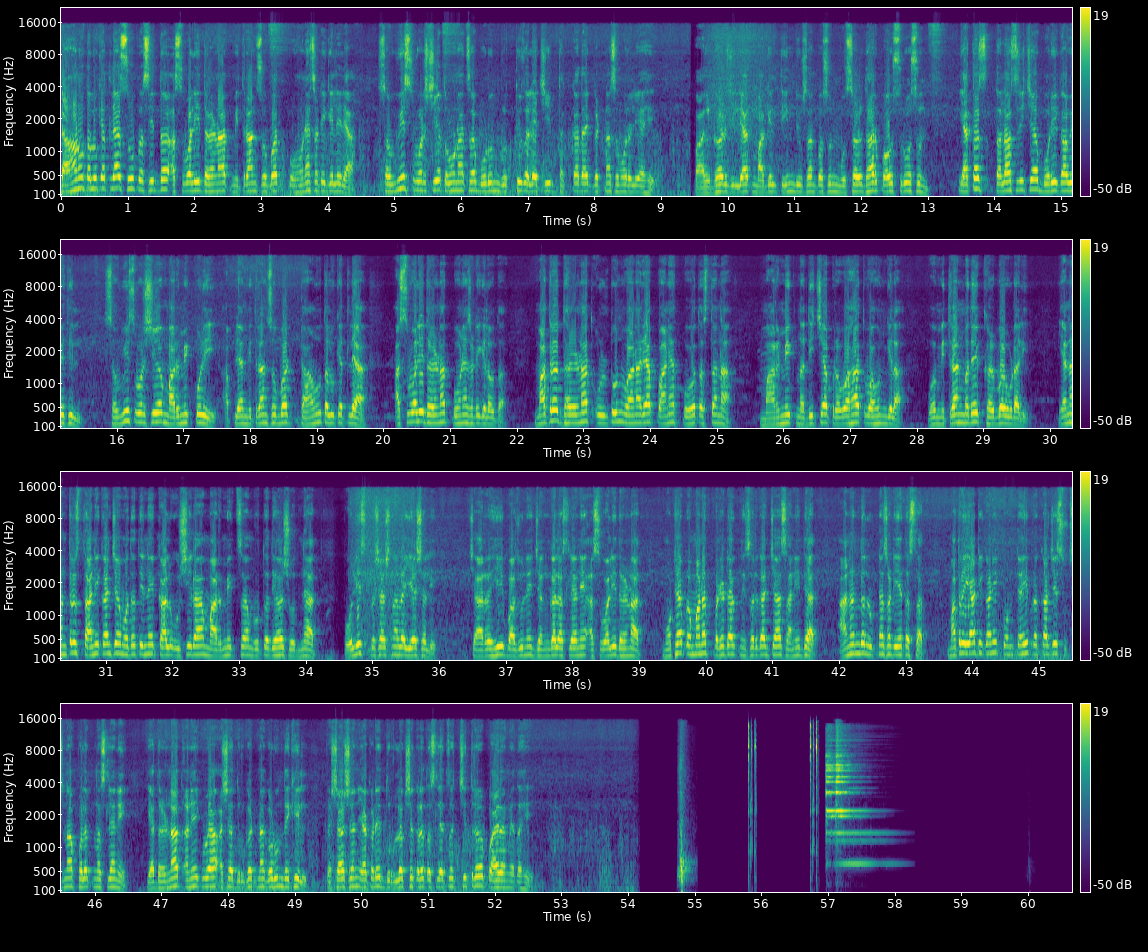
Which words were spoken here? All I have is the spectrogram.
डहाणू तालुक्यातल्या सुप्रसिद्ध अस्वाली धरणात मित्रांसोबत पोहण्यासाठी गेलेल्या सव्वीस वर्षीय तरुणाचा बुडून मृत्यू झाल्याची धक्कादायक घटना समोर आली आहे. पालघर जिल्ह्यात मागील तीन दिवसांपासून मुसळधार पाऊस सुरू असून यातच तलासरीच्या बोरीगाव येथील सव्वीस वर्षीय मार्मिक कोळी आपल्या मित्रांसोबत डहाणू तालुक्यातल्या अस्वाली धरणात पोहण्यासाठी गेला होता. मात्र धरणात उलटून वाहणाऱ्या पाण्यात पोहत असताना मार्मिक नदीच्या प्रवाहात वाहून गेला व मित्रांमध्ये खळबळ उडाली. यानंतर स्थानिकांच्या मदतीने काल उशिरा मार्मिकचा मृतदेह शोधण्यात पोलीस प्रशासनाला यश आले. चारही बाजूने जंगल असल्याने अस्वाली धरणात मोठ्या प्रमाणात पर्यटक निसर्गाच्या सानिध्यात आनंद लुटण्यासाठी येत असतात. मात्र या ठिकाणी कोणत्याही प्रकारचे सूचना फलक नसल्याने या धरणात अनेक वेळा अशा दुर्घटना घडून देखील प्रशासन याकडे दुर्लक्ष करत असल्याचं चित्र पाहायला मिळत आहे.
